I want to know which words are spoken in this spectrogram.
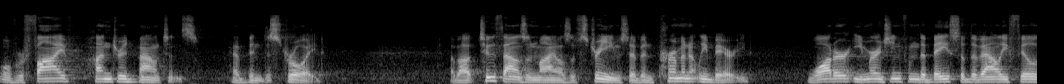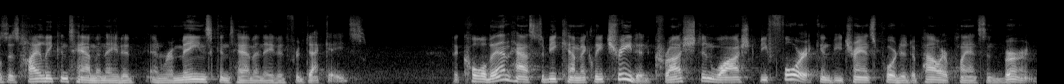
over 500 mountains have been destroyed. About 2,000 miles of streams have been permanently buried. Water emerging from the base of the valley fills is highly contaminated and remains contaminated for decades. The coal then has to be chemically treated, crushed, and washed before it can be transported to power plants and burned.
